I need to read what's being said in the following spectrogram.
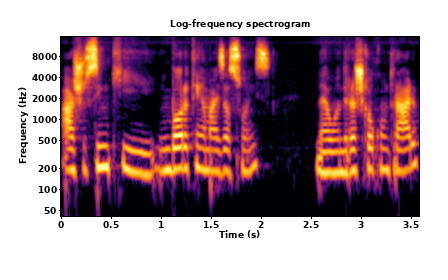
Acho sim que, embora tenha mais ações, né? O André acho que é o contrário.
